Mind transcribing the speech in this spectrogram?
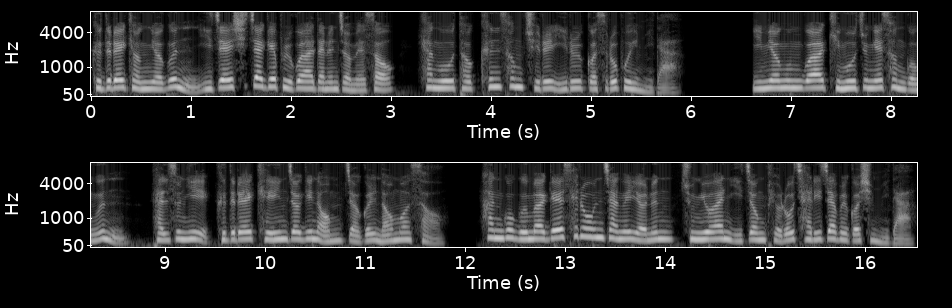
그들의 경력은 이제 시작에 불과하다는 점에서 향후 더 큰 성취를 이룰 것으로 보입니다. 이명웅과 김호중의 성공은 단순히 그들의 개인적인 업적을 넘어서 한국 음악의 새로운 장을 여는 중요한 이정표로 자리 잡을 것입니다.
